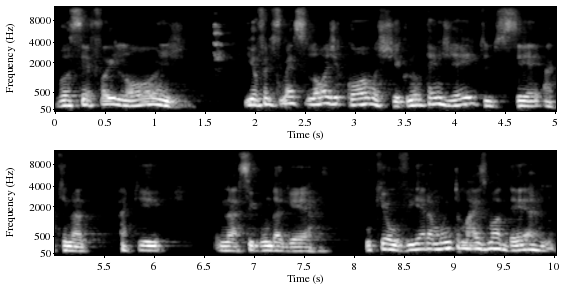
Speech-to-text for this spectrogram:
Você foi longe. E eu falei assim: Mas longe como, Chico? Não tem jeito de ser aqui na, aqui na Segunda Guerra. O que eu vi era muito mais moderno.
